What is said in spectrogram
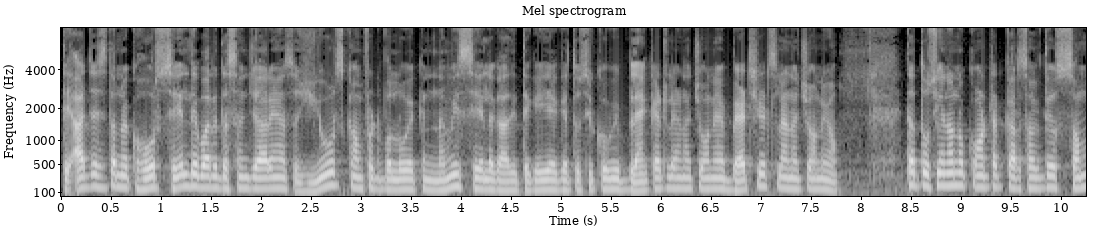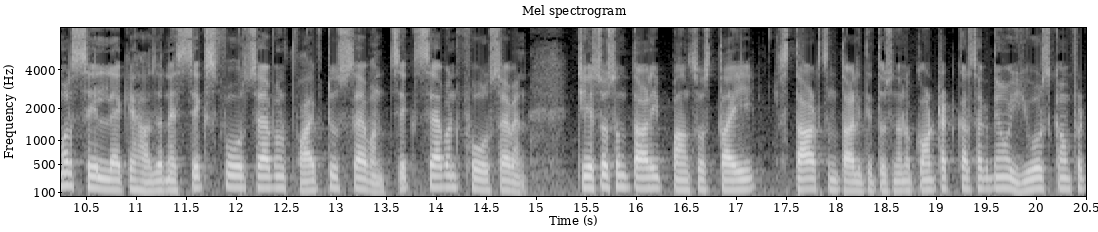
ਤੇ ਅੱਜ ਅਸੀਂ ਤੁਹਾਨੂੰ ਇੱਕ ਹੋਰ ਸੇਲ ਦੇ ਬਾਰੇ ਦੱਸਣ ਜਾ ਰਹੇ ਹਾਂ। ਸੋ ਯੂਰਸ ਕੰਫਰਟ ਵੱਲੋਂ ਇੱਕ ਨਵੀਂ ਸੇਲ ਲਗਾ ਦਿੱਤੀ ਗਈ ਹੈ ਕਿ ਤੁਸੀਂ ਕੋਈ ਵੀ ਬਲੈਂਕਟ ਲੈਣਾ ਚਾਹੁੰਦੇ ਹੋ ਬੈੱਡ ਸ਼ੀਟਸ ਲੈਣਾ ਚਾਹੁੰਦੇ ਹੋ, ਤਾਂ ਤੁਸੀਂ ਇਹਨਾਂ ਨੂੰ ਕੰਟੈਕਟ ਕਰ ਸਕਦੇ ਹੋ। ਸਮਰ ਸੇਲ ਲੈ ਕੇ ਹਾਜ਼ਰ ਨੇ 6475276747 647 527 6747 ਤੇ ਤੁਸੀਂ ਇਹਨਾਂ ਨੂੰ ਕੰਟੈਕਟ ਕਰ ਸਕਦੇ ਹੋ। ਯੂਰਸ ਕੰਫਰਟ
